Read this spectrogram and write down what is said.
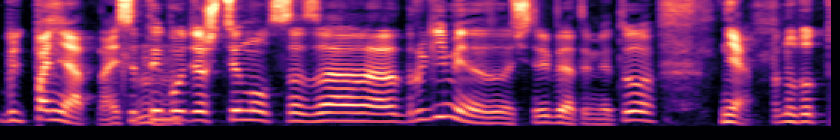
будет понятно. А если угу. ты будешь тянуться за другими, значит, ребятами, то... Не, ну тут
